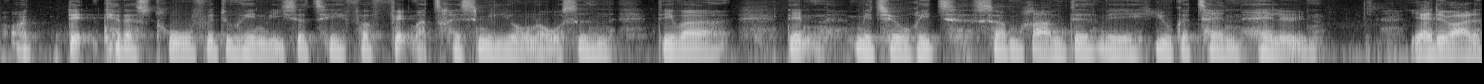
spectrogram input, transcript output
Og den katastrofe, du henviser til for 65 millioner år siden, det var den meteorit, som ramte ved Yucatan-halvøen. Ja, det var det.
